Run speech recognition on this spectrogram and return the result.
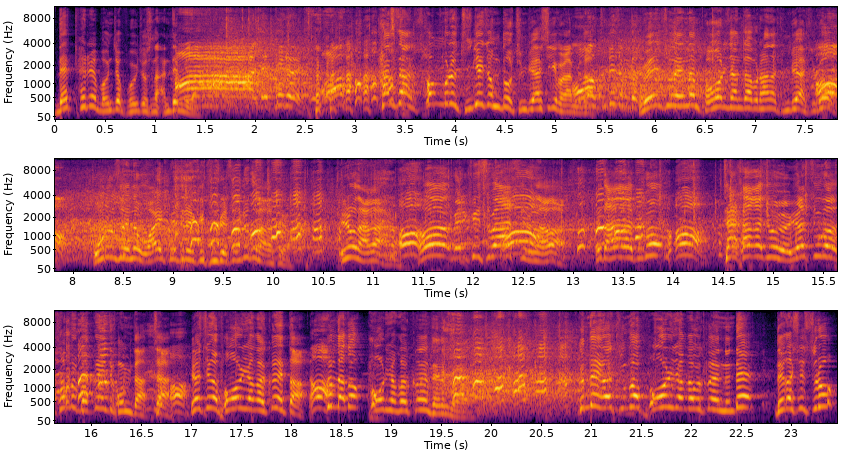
내 패를 먼저 보여줘서는 안 됩니다. 아, 내 패를. 어? 항상 선물을 두 개 정도 준비하시기 바랍니다. 어, 두개 정도. 왼손에는 벙어리 장갑을 하나 준비하시고 어. 오른손에는 와이 패드를 이렇게 준비해서 이러고 나가세요. 이러고 나가. 어, Merry Christmas 이러고 나와. 나가가지고 어. 자 가가지고 여자친구가 선물 뭐 꺼냈는지 봅니다. 자 어. 여자친구가 벙어리 장갑을 꺼냈다. 어. 그럼 나도 벙어리 장갑을 꺼내면 되는 거예요. 근데 여자친구가 벙어리 장갑을 꺼냈는데 내가 실수로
